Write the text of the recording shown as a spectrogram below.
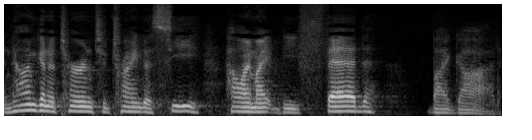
and now I'm going to turn to trying to see how I might be fed by God.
